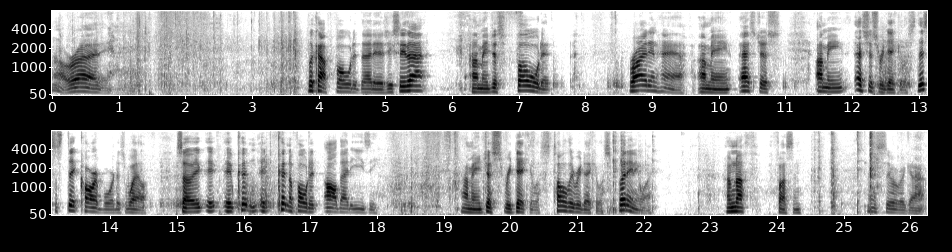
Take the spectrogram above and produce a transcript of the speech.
Alrighty. Look how folded that is. You see that? I mean, just folded right in half. I mean, that's just, I mean, that's just ridiculous. This is thick cardboard as well. So it, it, it couldn't it couldn't have folded all that easy. I mean, just ridiculous. Totally ridiculous. But anyway, I'm not fussing. Let's see what we got.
